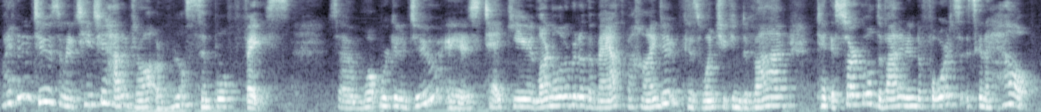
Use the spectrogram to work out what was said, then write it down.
what I'm going to do is I'm going to teach you how to draw a real simple face. So what we're going to do is take you, learn a little bit of the math behind it because once you can divide, take a circle, divide it into fourths, it's going to help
